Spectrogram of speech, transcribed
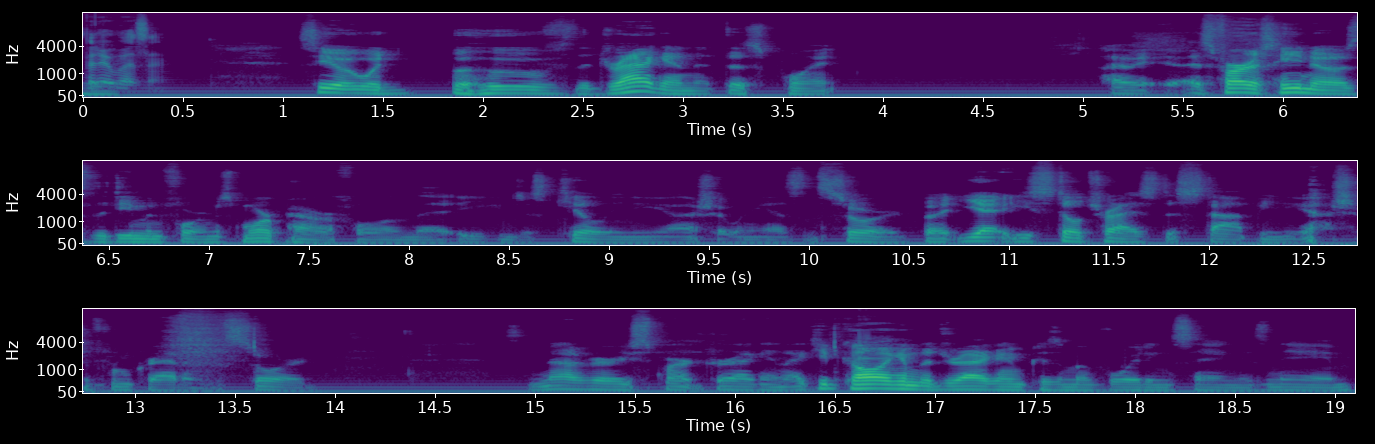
but it wasn't. See, it would behoove the dragon at this point. I mean, as far as he knows, the demon form is more powerful, and that he can just kill Inuyasha when he has the sword. But yet, he still tries to stop Inuyasha from grabbing the sword. not a very smart dragon. I keep calling him the dragon because I'm avoiding saying his name.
